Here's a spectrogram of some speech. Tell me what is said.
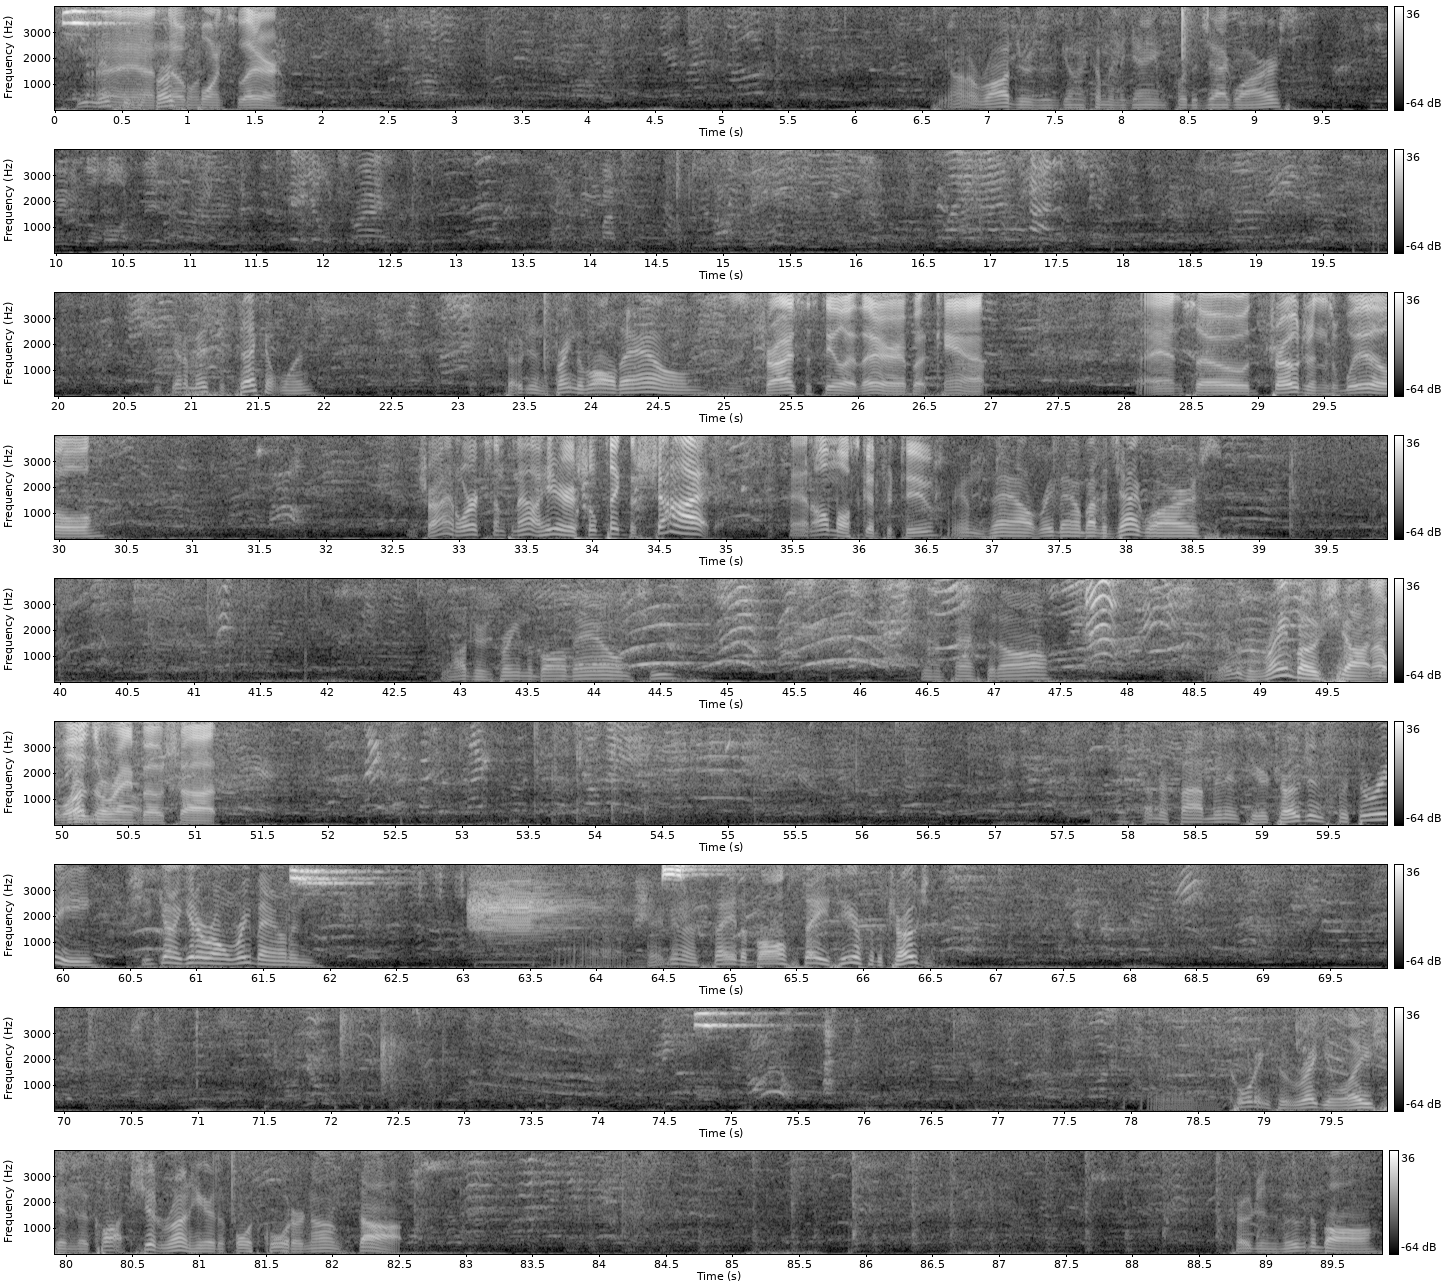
He misses the and first no one. points there. Tiana Rogers is going to come in the game for the Jaguars. She's going to miss the second one. Trojans bring the ball down. Tries to steal it there, but can't. And so Trojans will try and work something out here. She'll take the shot, and almost good for two. Rims out. Rebound by the Jaguars. Rogers bringing the ball down. She's going to pass it off. That was a rainbow shot. That was a out. rainbow shot. Just under five minutes here. Trojans for three. She's going to get her own rebound, and they're going to say the ball stays here for the Trojans. And according to regulation, the clock should run here the fourth quarter nonstop. Trojans moving the ball.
